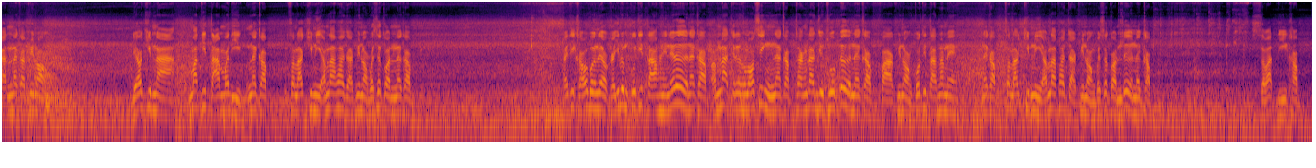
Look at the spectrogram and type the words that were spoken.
กันนะครับพี่น้อง เดี๋ยวคลิปหน้ามาติดตามกันอีกนะครับสำหรับคลิปนี้อำลาพาจากพี่น้องไปซะก่อนนะครับใครที่เขาเบิ่งแล้วก็อย่าลืมกดติดตามให้เด้อนะครับอำนาจเจริญทอลซิ่งนะครับทางด้าน YouTube เด้อนะครับฝากพี่น้องกดติดตามทำแน่นะครับสำหรับคลิปนี้อำลาพาจากพี่น้องไปซะก่อนเด้อนะครับ สวัสดีครับ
